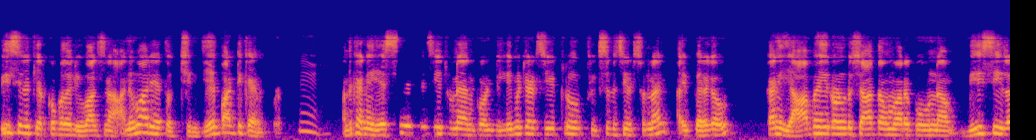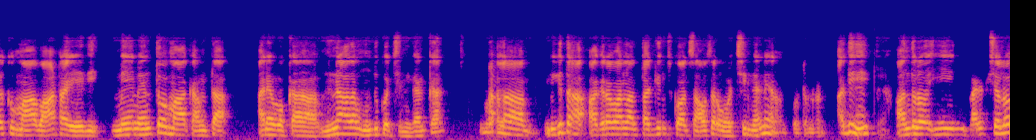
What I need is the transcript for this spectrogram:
బీసీలకు ఎక్కువ పదవులు ఇవ్వాల్సిన అనివార్యత వచ్చింది. ఏ పార్టీకి అయినా కూడా. అందుకని ఎస్సీ సీట్లు ఉన్నాయి అనుకోండి లిమిటెడ్ సీట్లు ఫిక్స్డ్ సీట్స్ ఉన్నాయి అవి పెరగవు. కానీ యాభై రెండు శాతం వరకు ఉన్న బీసీలకు మా వాటా ఏది? మేమెంతో మాకంతా అనే ఒక నినాదం ముందుకు వచ్చింది కనుక వాళ్ళ మిగతా అగ్రవర్ణాలు తగ్గించుకోవాల్సిన అవసరం వచ్చిందని నేను అనుకుంటున్నాను. అది. అందులో ఈ పరీక్షలో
